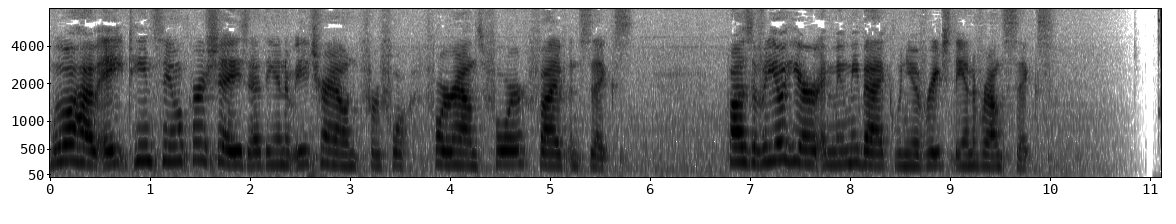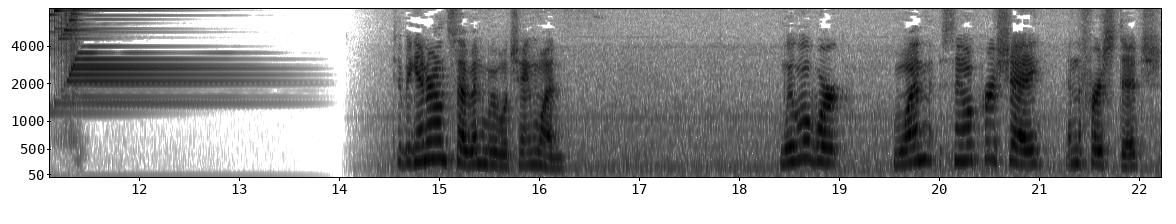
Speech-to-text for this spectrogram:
We will have 18 single crochets at the end of each round for four, rounds 4, 5, and 6. Pause the video here and meet me back when you have reached the end of round 6. To begin round 7, we will chain 1. We will work one single crochet in the first stitch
